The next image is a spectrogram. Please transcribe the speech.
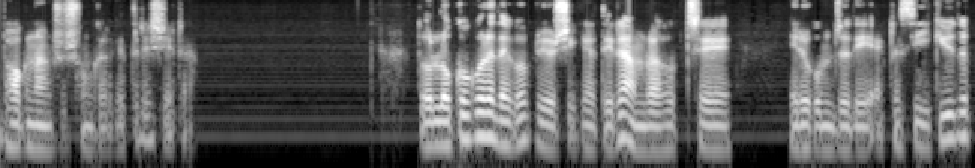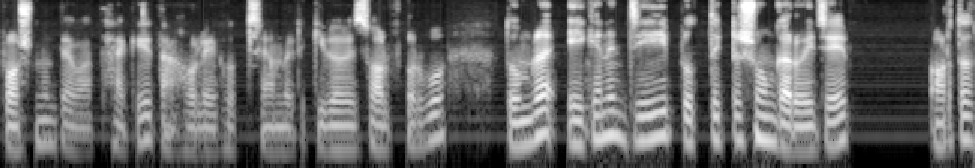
ভগ্নাংশ সংখ্যার ক্ষেত্রে সেটা। তো লক্ষ্য করে দেখো প্রিয় শিক্ষার্থীরা, আমরা হচ্ছে এরকম যদি একটা সিকিউতে প্রশ্ন দেওয়া থাকে, তাহলে হচ্ছে আমরা এটা কীভাবে সলভ করব? তোমরা এখানে যেই প্রত্যেকটা সংখ্যা রয়েছে, অর্থাৎ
